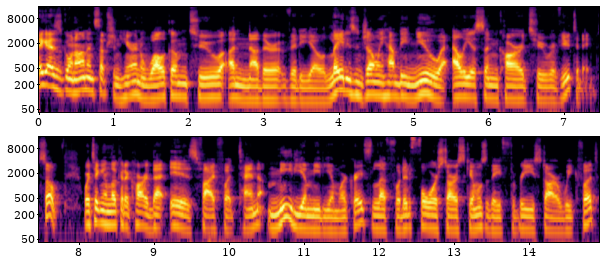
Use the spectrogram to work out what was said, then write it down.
Hey guys, what's going on? Inception here, and welcome to another video. Ladies and gentlemen, we have the new Eliasson card to review today. So, we're taking a look at a card that is 5 foot 10, medium, medium work rates, left-footed, 4-star skills with a 3-star weak foot.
